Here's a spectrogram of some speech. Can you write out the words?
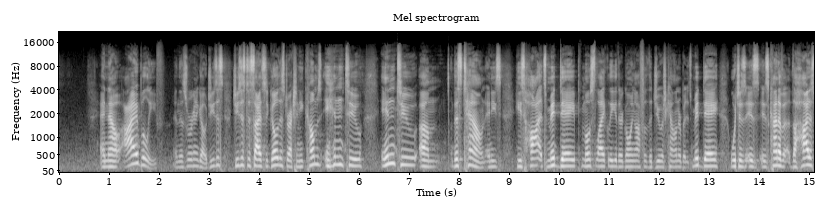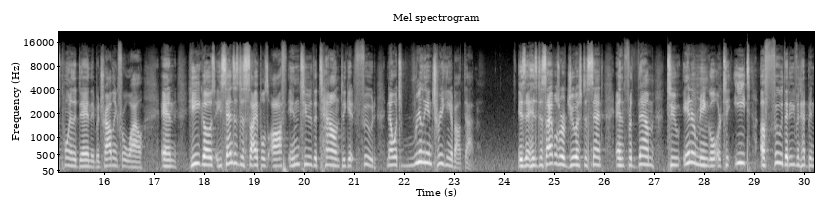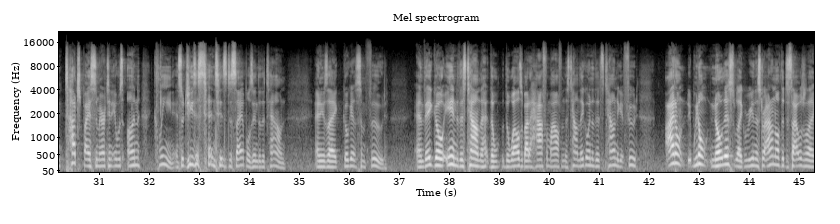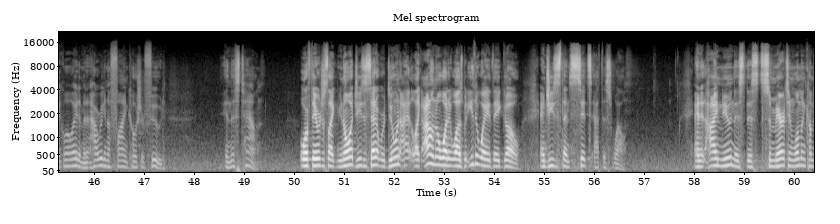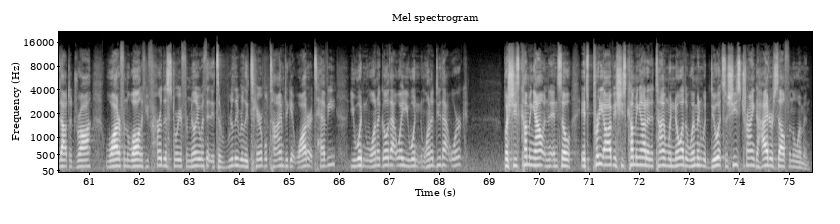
And now I believe, and this is where we're going to go. Jesus, Jesus decides to go this direction. He comes into, into um, this town, and he's, he's hot. It's midday, most likely. They're going off of the Jewish calendar, but it's midday, which is, is, is kind of the hottest point of the day, and they've been traveling for a while. And he goes, he sends his disciples off into the town to get food. Now, what's really intriguing about that is that his disciples were of Jewish descent, and for them to intermingle or to eat a food that even had been touched by a Samaritan, it was unclean. And so Jesus sends his disciples into the town, and he's like, Go get some food. And they go into this town. The, the, the well's about a half a mile from this town. They go into this town to get food. I don't, we don't know this, like reading the story. I don't know if the disciples are like, well, wait a minute, how are we going to find kosher food in this town? Or if they were just like, you know what, Jesus said it, we're doing. I like I don't know what it was, but either way they go, and Jesus then sits at this well. And at high noon, this, this Samaritan woman comes out to draw water from the well. And if you've heard this story, you're familiar with it, it's a really, really terrible time to get water. It's heavy. You wouldn't want to go that way. You wouldn't want to do that work. But she's coming out, and, and so it's pretty obvious she's coming out at a time when no other women would do it. So she's trying to hide herself from the women.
